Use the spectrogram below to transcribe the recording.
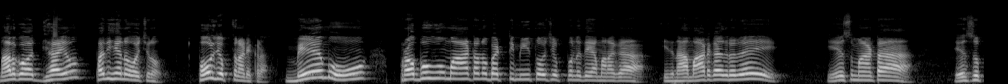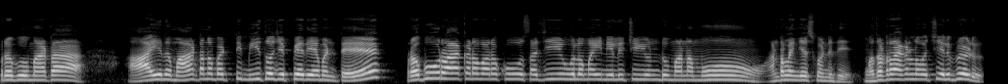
నాలుగో అధ్యాయం పదిహేనో వచనం. పౌలు చెప్తున్నాడు ఇక్కడ మేము ప్రభువు మాటను బట్టి మీతో చెప్పున్నది ఏమనగా? ఇది నా మాట కాదు రే యేసు మాట యేసు ప్రభు మాట ఆయన మాటను బట్టి మీతో చెప్పేది ఏమంటే ప్రభు రాకడ వరకు సజీవులమై నిలిచియుండు మనము. అండలం చేసుకోండి ఇది. మొదటి రాకడలో వచ్చి వెళ్ళిపోయాడు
